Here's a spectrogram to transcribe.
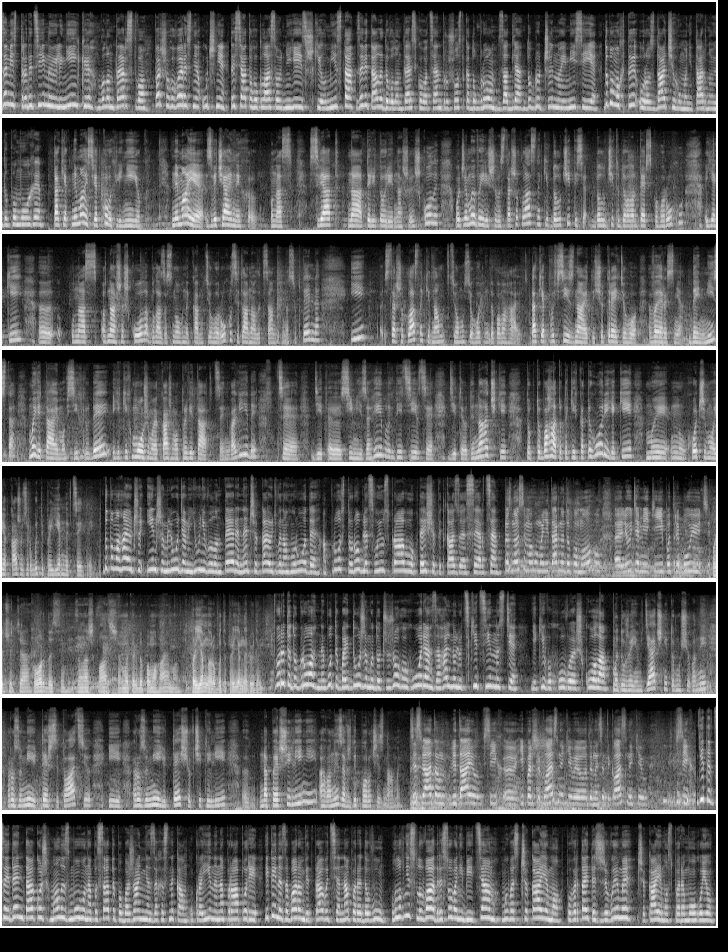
Замість традиційної лінійки волонтерство 1 вересня учні 10 класу однієї з шкіл міста завітали до волонтерського центру Шостка Добро задля доброчинної місії допомогти у роздачі гуманітарної допомоги. Так як немає святкових лінійок, немає звичайних у нас свят на території нашої школи. Отже, ми вирішили старшокласників долучитися долучити до волонтерського руху, який е, у нас наша школа була засновником цього руху Світлана Олександрівна Субтельна. І старшокласники нам в цьому сьогодні допомагають. Так як ви всі знаєте, що 3 вересня День міста, ми вітаємо всіх людей, яких можемо, як кажемо, привітати. Це інваліди, це е, сім'ї загиблих бійців, це діти-одиначки. Тобто багато таких категорій, які ми ну, хочемо, як кажуть, зробити приємне в цей день. Допомагаючи іншим людям, юні волонтери не чекають винагороди, а просто роблять свою справу, те, що підказує серце. Розносимо гуманітарну допомогу е, людям, які потребують. почуття гордості за наш клас, що ми так допомагаємо. Приємно робити приємне людям. Творити добро, не бути байдужими до чужого горя, загальнолюдські цінності, які виховує школа. Ми дуже їм вдячні, тому що вони розуміють теж ситуацію і розуміють те, що вчителі е, на першій лінії, а вони завжди поруч із нами. Зі святом вітаю всіх е, і першокласників, і одинадцятикласників, всіх. Діти в цей день також мали змогу написати побажання захисникам України на прапорі, який незабаром відправиться на передову. Головні слова адресовані бійцям: ми вас чекаємо. Повертайтесь живими, чекаємо з перемогою.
